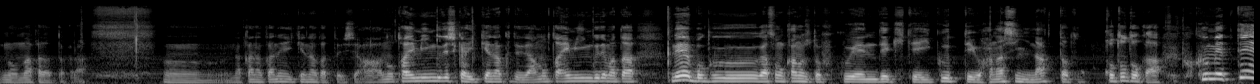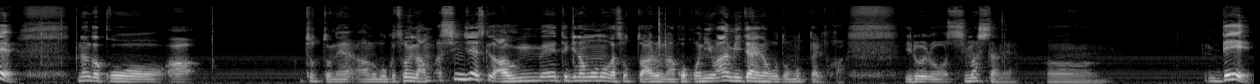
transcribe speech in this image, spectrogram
の中だったから。うん。なかなかね行けなかったりしてあのタイミングでしか行けなくてあのタイミングでまたね僕がその彼女と復縁できていくっていう話になったこととか含めてなんかこうあちょっとねあの僕そういうのあんま信じないですけどあ運命的なものがちょっとあるなここにはみたいなこと思ったりとかいろいろしましたね。うんで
